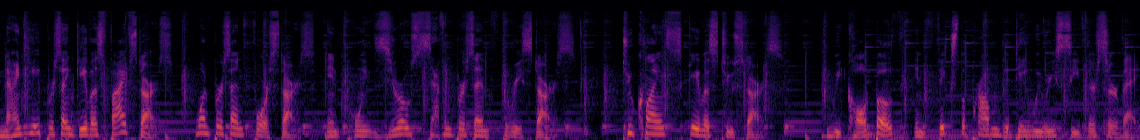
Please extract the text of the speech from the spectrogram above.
98% gave us 5 stars, 1% 4 stars, and 0.07% 3 stars. Two clients gave us 2 stars. We called both and fixed the problem the day we received their survey.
